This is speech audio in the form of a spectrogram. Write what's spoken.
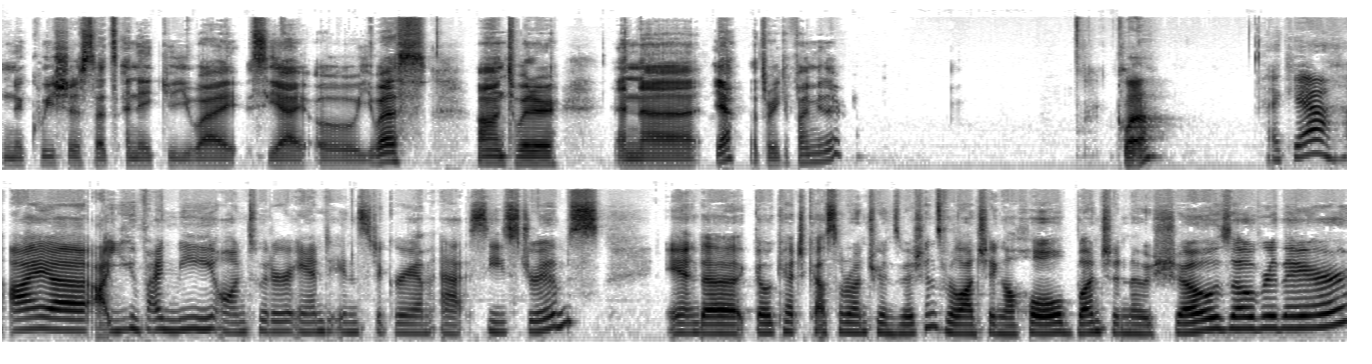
Naquicious. That's N A Q U I C I O U S on Twitter. And uh, yeah, that's where you can find me there. Claire? Heck yeah. I uh I- you can find me on Twitter and Instagram at cstribs. And uh go catch Kessel Run Transmissions. We're launching a whole bunch of new shows over there.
